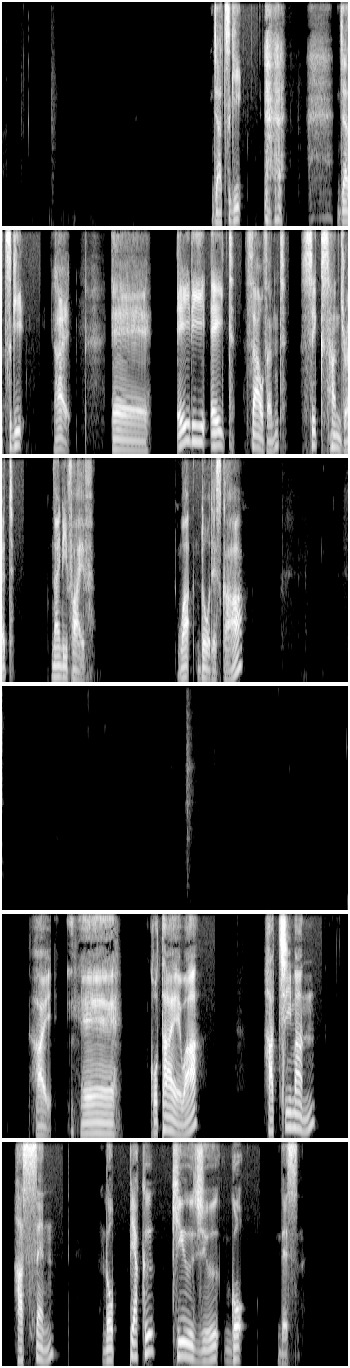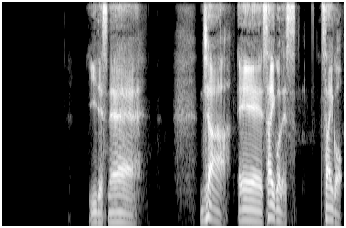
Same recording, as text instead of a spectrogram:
じゃあ次。じゃあ次。はい。えー、88,695はどうですか？はい。えー、答えは、8万8695です。いいですね。じゃあ、えー、最後です。最後。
